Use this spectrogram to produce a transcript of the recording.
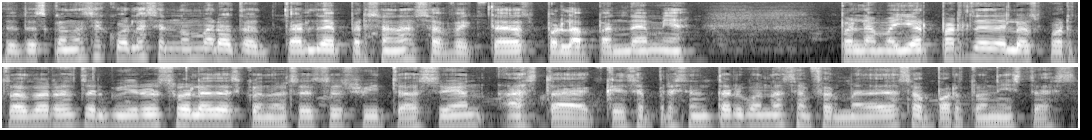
Se desconoce cuál es el número total de personas afectadas por la pandemia, pues la mayor parte de los portadores del virus suele desconocer su situación hasta que se presentan algunas enfermedades oportunistas.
